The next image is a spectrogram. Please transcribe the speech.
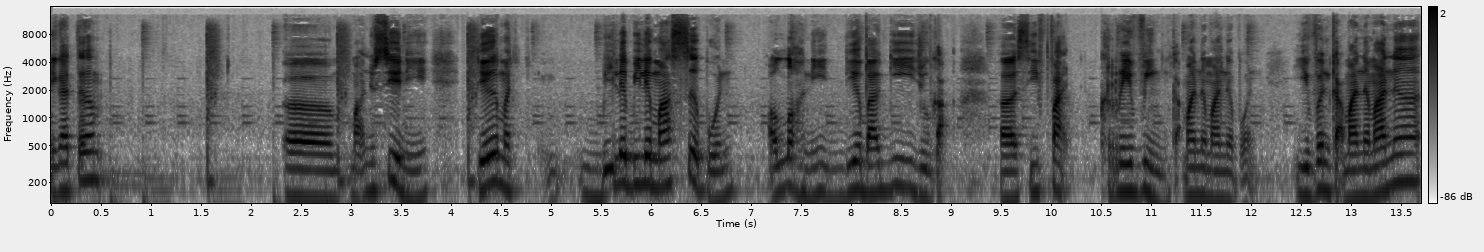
dia kata uh, manusia ni dia bila-bila masa pun Allah ni dia bagi juga uh, sifat craving kat mana-mana pun. Even kat mana-mana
